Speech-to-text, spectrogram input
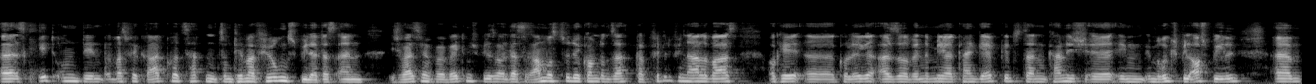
Äh, es geht um den, was wir gerade kurz hatten, zum Thema Führungsspieler, dass ein, ich weiß nicht mehr bei welchem Spiel es war, dass Ramos zu dir kommt und sagt, glaube Viertelfinale war es, okay, äh, Kollege, also wenn du mir kein Gap gibst, dann kann ich äh, im, im Rückspiel auch spielen. Ähm,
